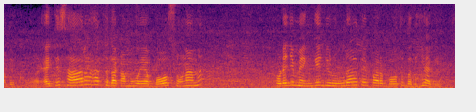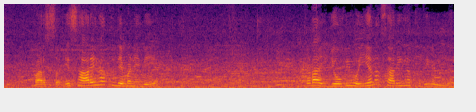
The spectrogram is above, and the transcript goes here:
ਆ ਦੇਖੋ, ਇੱਥੇ ਸਾਰਾ ਹੱਥ ਦਾ ਕੰਮ ਹੋਇਆ, ਬਹੁਤ ਸੋਹਣਾ ਨਾ। ਥੋੜੇ ਜਿਹੇ ਮਹਿੰਗੇ ਜ਼ਰੂਰ ਆ ਤੇ ਪਰ ਬਹੁਤ ਵਧੀਆ ਗਏ ਪਰਸ ਇਹ ਸਾਰੇ ਹੱਥ ਦੇ ਬਣੇ ਵੇ ਆ। ਕਢਾਈ ਜੋ ਵੀ ਹੋਈ ਹੈ ਨਾ, ਸਾਰੀ ਹੱਥ ਦੀ ਹੋਈ ਹੈ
